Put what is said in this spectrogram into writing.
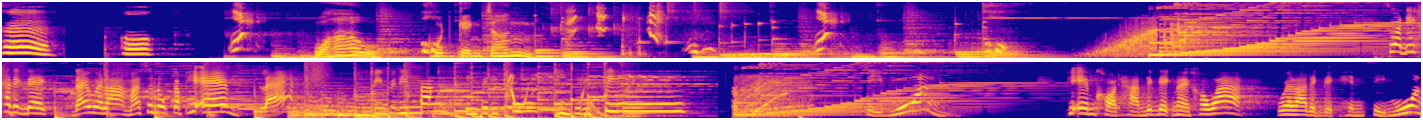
ห้าหกว้าว ขุดเก่งจัง สวัสดีค่ะเด็กๆ ได้เวลามาสนุกกับพี่เอม และ ปิงไปดิปัง ปิงไปดิปุ้ง ปิงไปดิปิง สีม่วง พี่เอมขอถามเด็กๆหน่อยค่ะว่า เวลาเด็กๆเห็นสีม่วง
